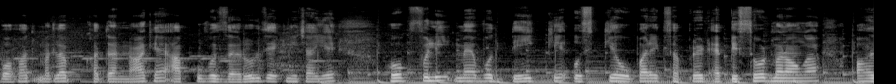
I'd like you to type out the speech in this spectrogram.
बहुत मतलब ख़तरनाक है, आपको वो ज़रूर देखनी चाहिए। होपफुली मैं वो देख के उसके ऊपर एक सेपरेट एपिसोड बनाऊँगा और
